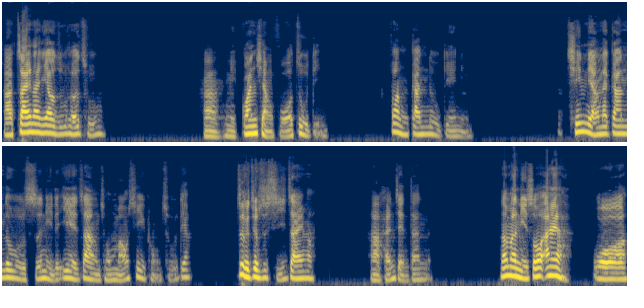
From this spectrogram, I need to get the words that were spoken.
啊，灾难要如何除？啊，你观想佛住顶，放甘露给你。清凉的甘露使你的业障从毛细孔除掉，这个就是习灾嘛？啊，很简单的。那么你说，哎呀，我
